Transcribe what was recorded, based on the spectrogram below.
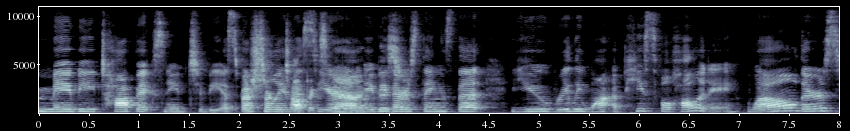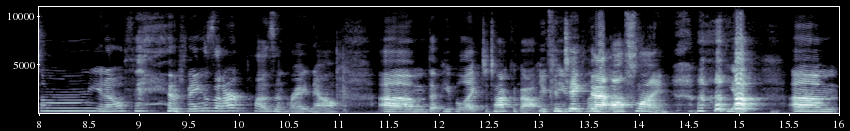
maybe topics need to be especially this topics, year yeah, maybe this year. there's things that you really want a peaceful holiday well there's some you know things that aren't pleasant right now um, that people like to talk about You So can could take limit that offline. yeah. Um,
